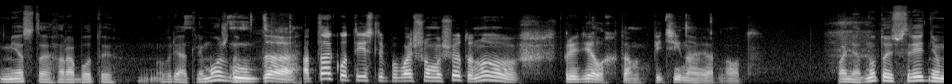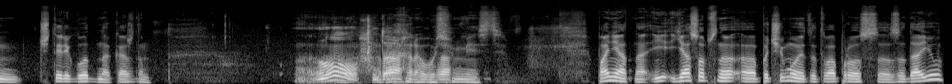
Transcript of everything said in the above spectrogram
места работы вряд ли можно. Да, а так вот, если по большому счету, ну, в пределах там пяти, наверное, вот. Понятно. Ну, то есть в среднем 4 года на каждом э, ну, да, рабочем да. месте. Понятно. И я, собственно, э, почему этот вопрос э, задаю.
